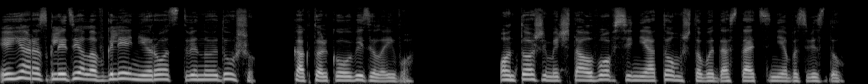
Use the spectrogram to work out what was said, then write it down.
И я разглядела в Глене родственную душу, как только увидела его. Он тоже мечтал вовсе не о том, чтобы достать с неба звезду.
